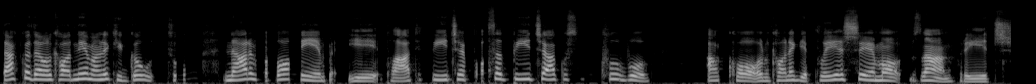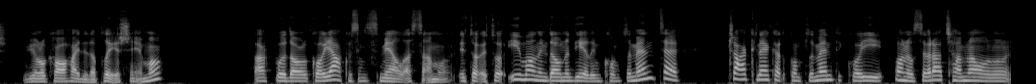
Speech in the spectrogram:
Tako da kao nemam neki go to. Naravno volim i platit piće, posad piće ako smo u klubu. Ako on kao negdje plešemo, znam prič, ono kao hajde da plešemo. Tako da kao jako sam smjela samo. I to je to. I volim da ono dijelim komplimente. Čak nekad komplimenti koji, ono se vraćam na ono,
